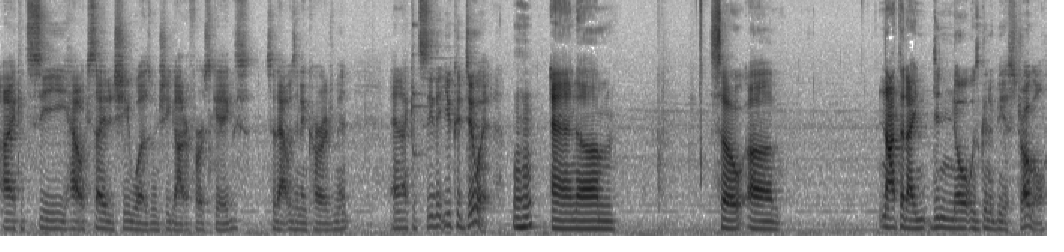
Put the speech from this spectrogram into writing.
I could see how excited she was when she got her first gigs, so that was an encouragement, and I could see that you could do it. Mm-hmm. And um, so, um, not that I didn't know it was going to be a struggle,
